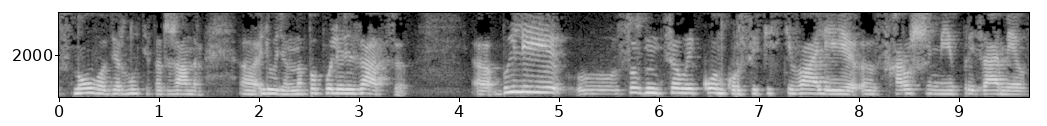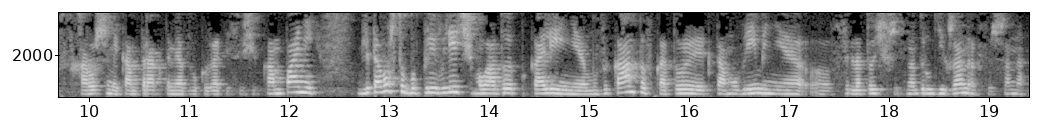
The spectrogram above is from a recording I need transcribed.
снова вернуть этот жанр э, людям, на популяризацию. Э, были э, созданы целые конкурсы, фестивали э, с хорошими призами, с хорошими контрактами от звукозаписывающих компаний, для того, чтобы привлечь молодое поколение музыкантов, которые к тому времени, сосредоточившись на других жанрах, совершенно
